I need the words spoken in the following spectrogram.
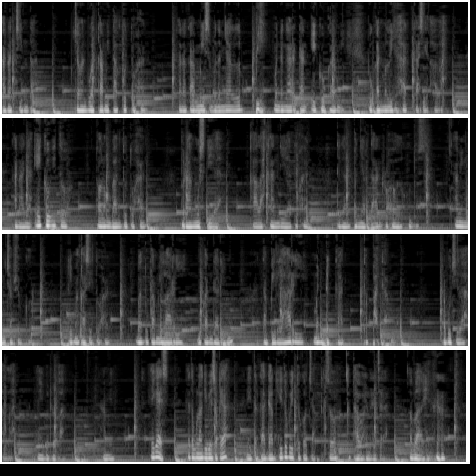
karena cinta Jangan buat kami takut Tuhan. Karena kami sebenarnya lebih mendengarkan ego kami, bukan melihat kasih Allah. Karena hanya ego itu, tolong bantu Tuhan. Berangus dia, kalahkan dia Tuhan dengan penyertaan roh kudus. Kami mengucap syukur. Terima kasih Tuhan. bantu kami lari bukan darimu, tapi lari mendekat kepadamu. Terpujilah Allah. Kami berdoa. Amin. Hey guys, ketemu lagi besok ya. Ini terkadang hidup itu kocak, so ketahuan aja. Bye-bye.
